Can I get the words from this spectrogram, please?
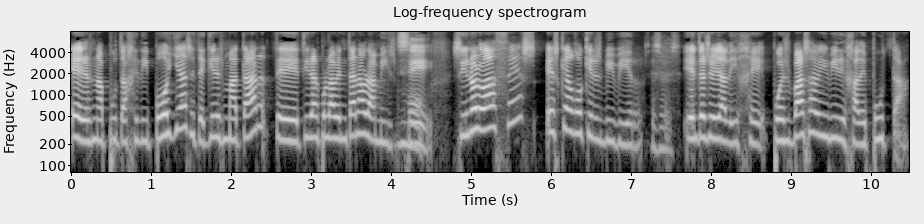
eres una puta gilipollas, si te quieres matar, te tiras por la ventana ahora mismo. Sí. Si no lo haces, es que algo quieres vivir. Eso es. Y entonces yo ya dije, pues vas a vivir, hija de puta.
